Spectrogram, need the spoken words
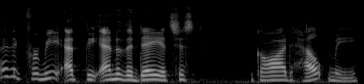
I think for me, at the end of the day, it's just God help me.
